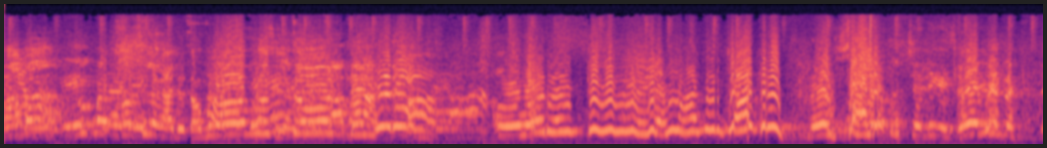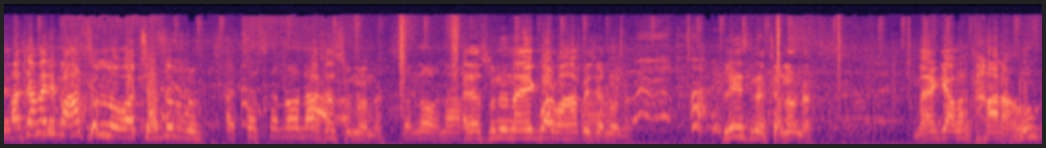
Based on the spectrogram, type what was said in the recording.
बाबा रुक मैं फांसी लगा देता हूँ अच्छा मेरी बात सुन लो अच्छा सुन लो। अच्छा सुनो ना। अच्छा सुनो ना। सुनो ना। अच्छा सुनो ना एक बार वहाँ पे चलो ना। प्लीज़ ना चलो ना। मैं क्या बता रहा हूँ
